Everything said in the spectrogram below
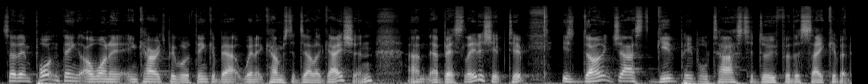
So, the important thing I want to encourage people to think about when it comes to delegation, um, our best leadership tip, is don't just give people tasks to do for the sake of it.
